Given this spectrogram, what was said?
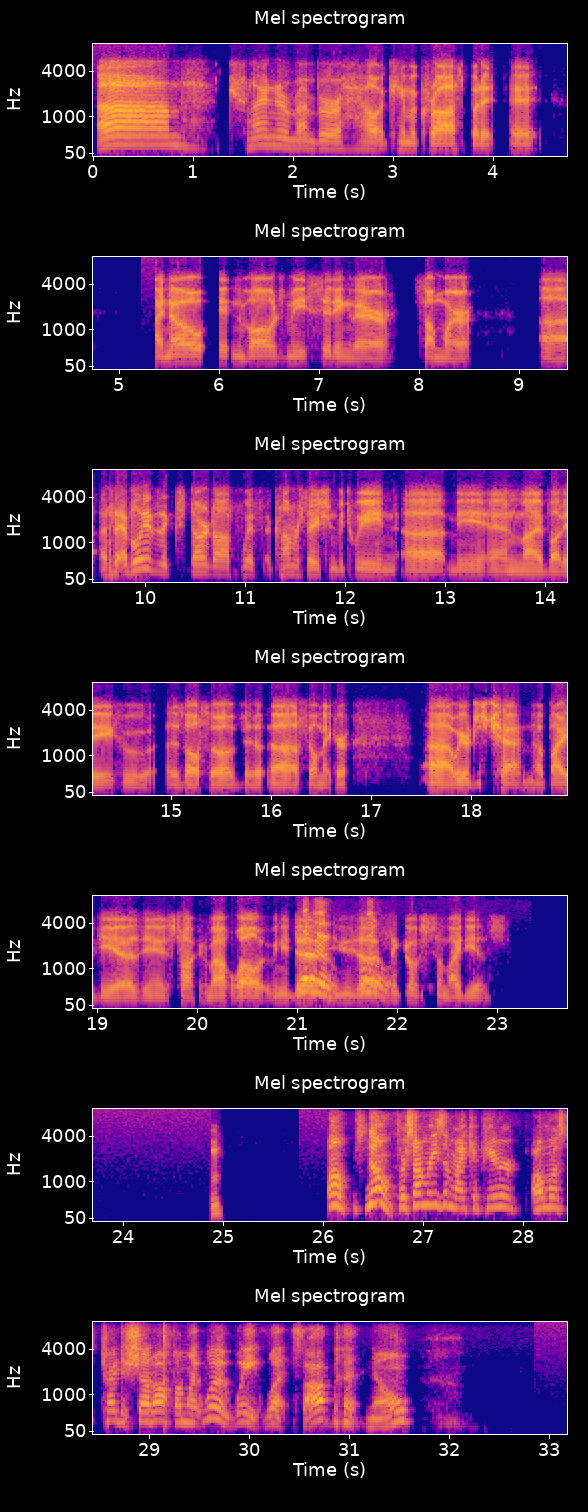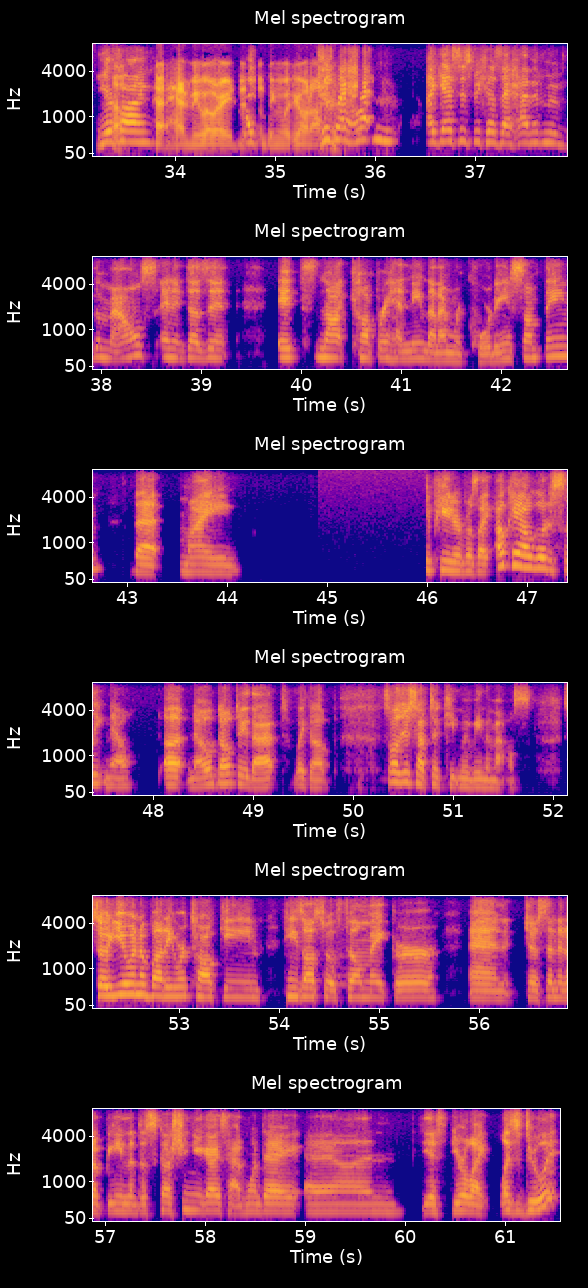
Um, trying to remember how it came across, but it, it I know it involved me sitting there somewhere uh, I, believe it started off with a conversation between uh, me and my buddy, who is also a uh, filmmaker. Uh, we were just chatting up ideas, and he was talking about, well, we need to, whoa, need to think of some ideas. Hmm? Oh no! For some reason, my computer almost tried to shut off. I'm like, whoa, wait, what? Stop! no, you're oh, fine. Had me worried that I, something was going on. Because I hadn't I guess it's because I haven't moved the mouse and it doesn't, it's not comprehending that I'm recording something that my computer was like, okay, I'll go to sleep now. Uh, no, don't do that. Wake up. So I'll just have to keep moving the mouse. So you and a buddy were talking. He's also a filmmaker and just ended up being a discussion you guys had one day. And yes, you're like, let's do it.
